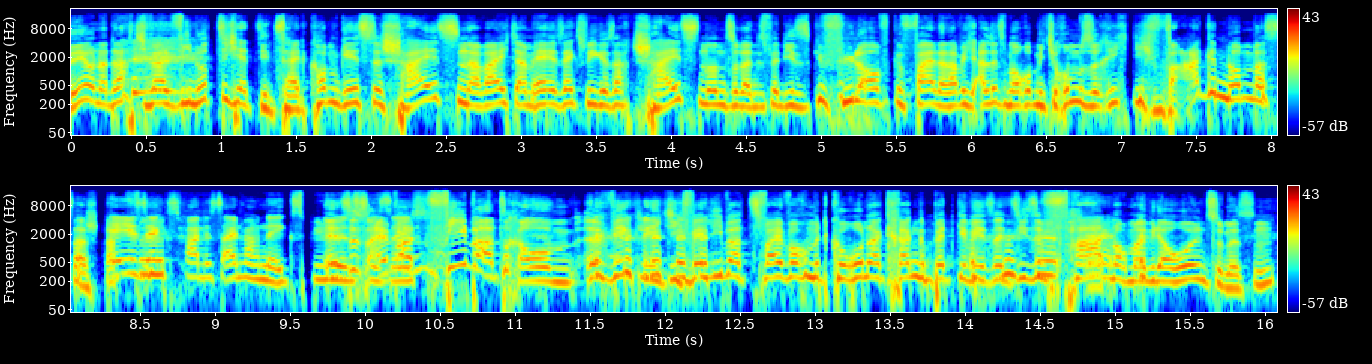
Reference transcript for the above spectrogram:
Nee, und dann dachte ich mir halt, wie nutze ich jetzt die Zeit? Komm, gehst du scheißen? Da war ich da am L6, wie gesagt, scheißen und so. Dann ist mir dieses Gefühl aufgefallen. Dann habe ich alles mal um mich rum so richtig wahrgenommen, was da stattfindet. E6 fahren ist einfach eine Experience. Es ist einfach ein. Fiebertraum. Äh, wirklich. Ich wäre lieber zwei Wochen mit Corona krank im Bett gewesen, als diese Fahrt nochmal wiederholen zu müssen.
